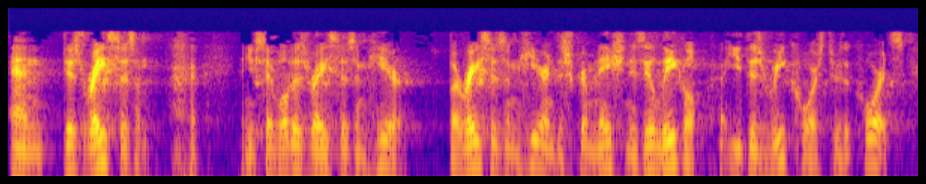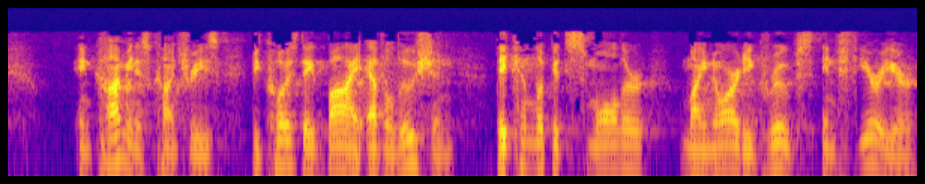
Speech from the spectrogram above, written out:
and there's racism. and you say, well, there's racism here. But racism here and discrimination is illegal. There's recourse through the courts. In communist countries, because they buy evolution, they can look at smaller minority groups inferior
